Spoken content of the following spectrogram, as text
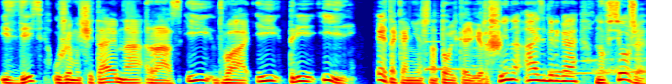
и здесь уже мы считаем на раз и, два и, три и. Это, конечно, только вершина айсберга, но все же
